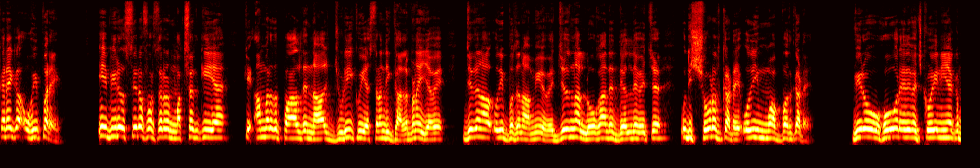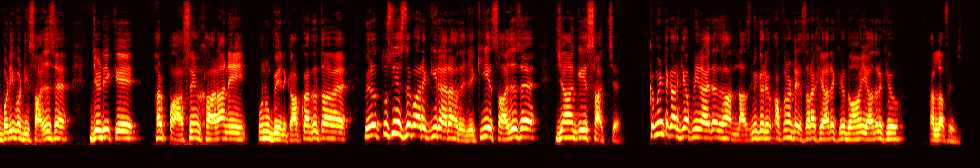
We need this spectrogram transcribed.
ਕਰੇਗਾ, ਉਹੀ ਭਰੇਗਾ। ਇਹ ਵੀਰੋ, ਸਿਰਫ ਔਰ ਸਿਰਫ ਮਕਸਦ ਕੀ ਹੈ ਕਿ ਅਮਰਤਪਾਲ ਦੇ ਨਾਲ ਜੁੜੀ ਕੋਈ ਇਸ ਤਰ੍ਹਾਂ ਦੀ ਗੱਲ ਬਣਾਈ ਜਾਵੇ, ਜਿਹਦੇ ਨਾਲ ਉਹਦੀ ਬਦਨਾਮੀ ਹੋਵੇ, ਜਿਹਦੇ ਨਾਲ ਲੋਕਾਂ ਦੇ ਦਿਲ ਦੇ ਵਿੱਚ ਉਹਦੀ ਸ਼ੋਹਰਤ ਘਟੇ, ਉਹਦੀ ਮੁਹੱਬਤ ਘਟੇ। ਵੀਰੋ, ਹੋਰ ਇਹਦੇ ਵਿੱਚ ਕੋਈ ਨਹੀਂ ਹੈ ਕਿ ਬੜੀ ਵੱਡੀ ਸਾਜ਼ਿਸ਼ ਹੈ, ਜਿਹੜੀ ਕਿ ਹਰਪਾਲ ਸਿੰਘ ਖਾਰਾ ਨੇ ਉਹਨੂੰ ਬੇਨਕਾਬ ਕਰ ਦਿੱਤਾ ਹੈ। ਵੀਰੋ, ਤੁਸੀਂ ਇਸ ਦੇ ਬਾਰੇ ਕੀ ਰਾਏ ਰੱਖਦੇ ਜੇ? ਕੀ ਇਹ ਸਾਜ਼ਿਸ਼ ਹੈ ਜਾਂ ਕਿ ਇਹ ਸੱਚ ਹੈ? ਕਮੈਂਟ ਕਰਕੇ ਆਪਣੀ ਰਾਏ ਦਾ ਇਜ਼ਹਾਰ ਲਾਜ਼ਮੀ ਕਰਿਓ, ਆਪਣਾ ਢੇਰ ਸਾਰਾ ਖਿਆਲ ਰੱਖਿਓ, ਦੁਆਵਾਂ ਯਾਦ ਰੱਖਿਓ। ਅੱਲਾ ਹਾਫਿਜ਼।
